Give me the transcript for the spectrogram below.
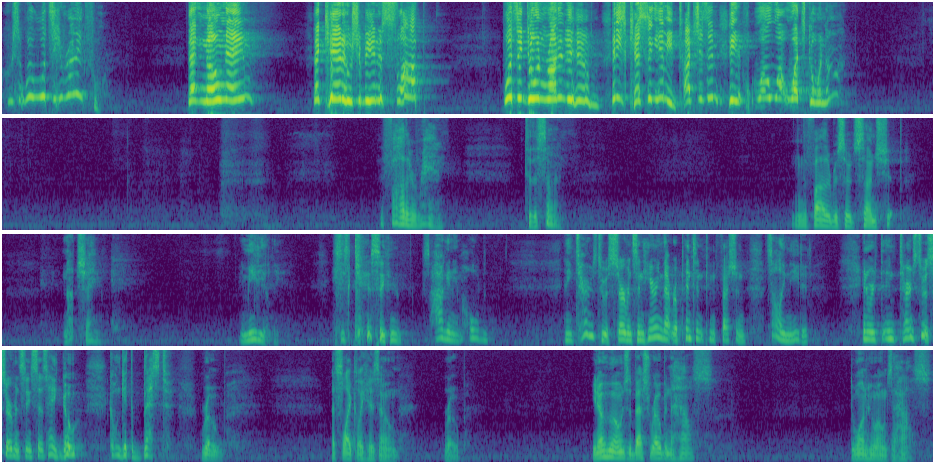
Who's, what's he running for? That no name? That kid who should be in his slop? What's he doing running to him? And he's kissing him. He touches him. He, whoa, whoa, what's going on? The father ran to the son. And the father bestowed sonship, not shame. Immediately, he's kissing him. He's hugging him, holding. And he turns to his servants, and hearing that repentant confession, that's all he needed. And he turns to his servants and he says, Hey, go, go and get the best robe. That's likely his own robe. You know who owns the best robe in the house? The one who owns the house.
